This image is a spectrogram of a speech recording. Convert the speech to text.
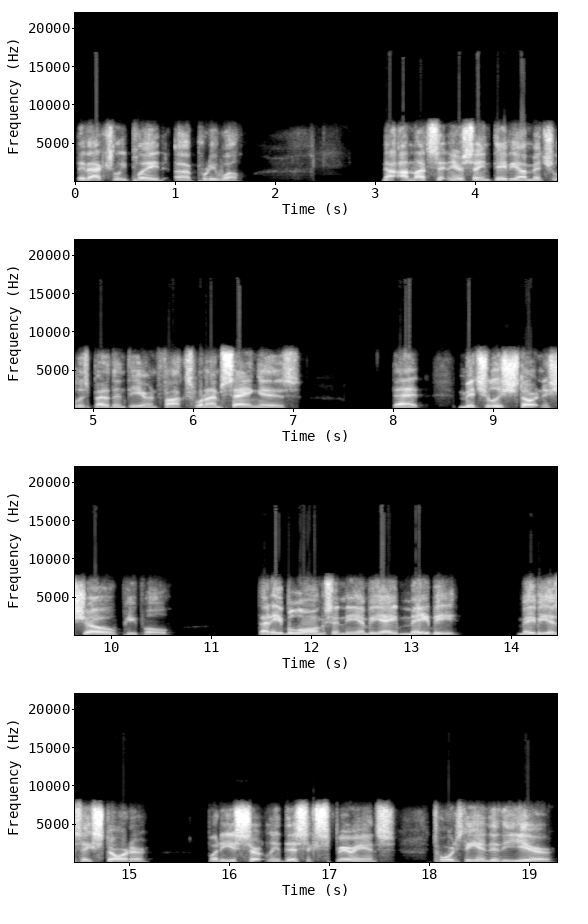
They've actually played uh, pretty well. Now, I'm not sitting here saying Davion Mitchell is better than De'Aaron Fox. What I'm saying is that Mitchell is starting to show people that he belongs in the NBA, maybe, maybe as a starter, but he's certainly this experience towards the end of the year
